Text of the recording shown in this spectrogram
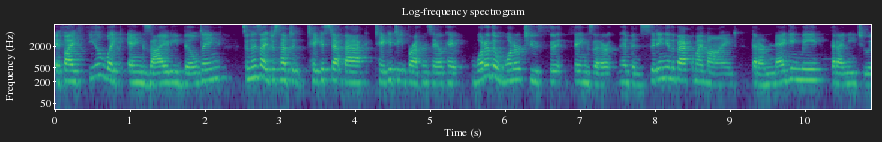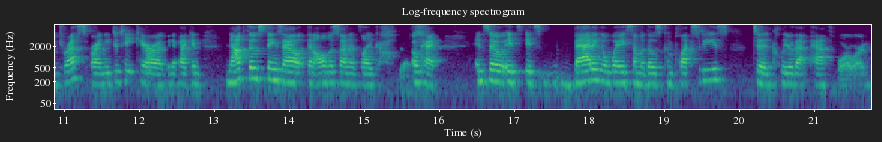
if I feel like anxiety building, sometimes I just have to take a step back, take a deep breath, and say, okay, what are the one or two th- things that are have been sitting in the back of my mind that are nagging me that I need to address or I need to take care of? And if I can knock those things out, then all of a sudden it's like, oh, yes. okay. And so it's it's batting away some of those complexities to clear that path forward.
